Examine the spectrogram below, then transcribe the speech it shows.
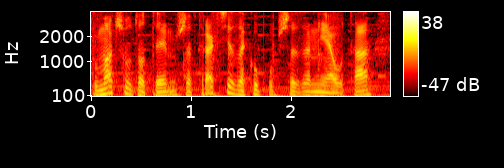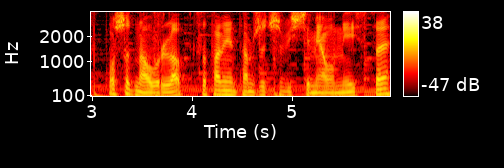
Tłumaczył to tym, że w trakcie zakupu przeze mnie auta poszedł na urlop, co pamiętam rzeczywiście miało miejsce,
